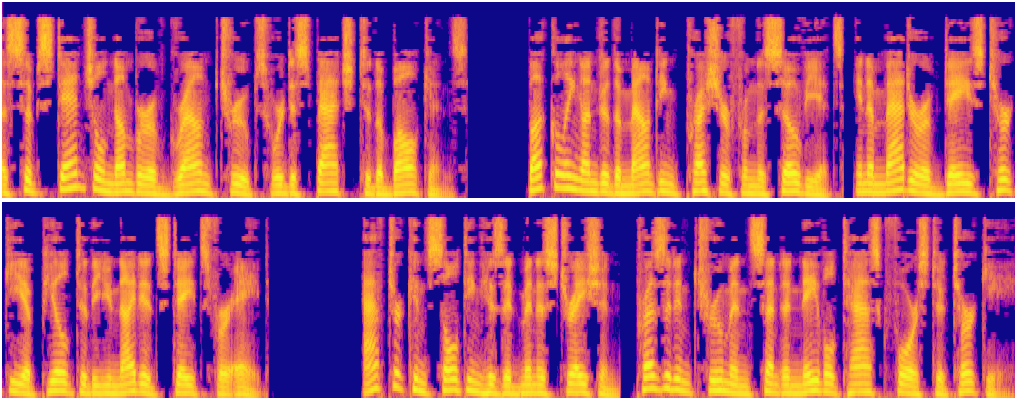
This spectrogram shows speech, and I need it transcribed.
A substantial number of ground troops were dispatched to the Balkans. Buckling under the mounting pressure from the Soviets, in a matter of days Turkey appealed to the United States for aid. After consulting his administration, President Truman sent a naval task force to Turkey.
